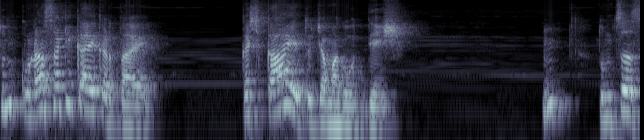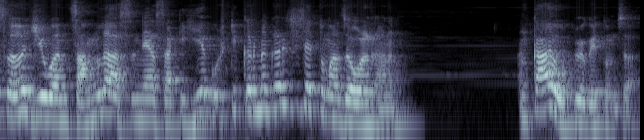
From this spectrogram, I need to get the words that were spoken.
तुम्ही कुणासाठी काय करताय? कश काय आहे तुझ्या मागे उद्देश? हं? तुमचं सहजीवन चांगलं असण्यासाठी हे गोष्टी करणं गरजेचं आहे तुम्हाला जवळ राहणं. आणि काय उपयोग आहे तुमचं?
